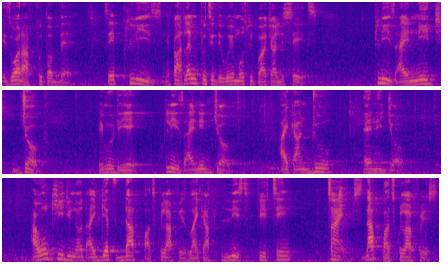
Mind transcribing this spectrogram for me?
is what I've put up there. Say, please. In fact, let me put it the way most people actually say it. Please, I need job. Remove the A. Please, I need job. I can do any job. I won't kid you not, I get that particular phrase like at least 15 times. That particular phrase,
